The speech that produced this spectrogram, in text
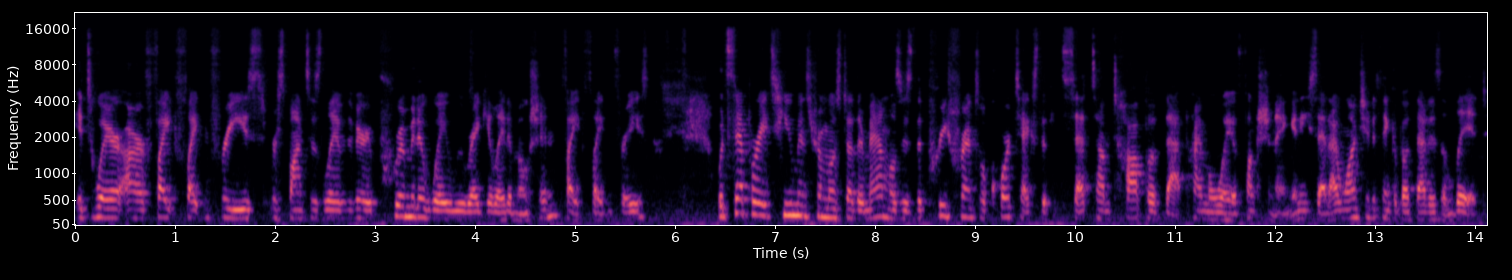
It's where our fight, flight, and freeze responses live, the very primitive way we regulate emotion, fight, flight, and freeze. What separates humans from most other mammals is the prefrontal cortex that sits on top of that primal way of functioning. And he said, I want you to think about that as a lid.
